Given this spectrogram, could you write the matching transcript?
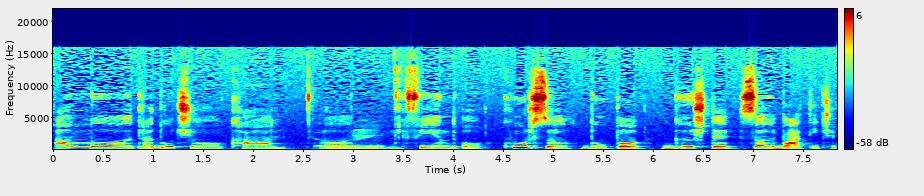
am uh, traduce-o ca uh, fiind o cursă după gâște sălbatice.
